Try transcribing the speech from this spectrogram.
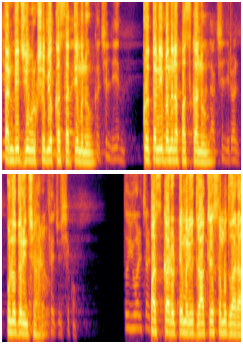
తండ్రి జీవృక్షం యొక్క సత్యమును కృత నిబంధన పస్కాను పునరుద్ధరించారు పస్కా రొట్టె మరియు ద్రాక్షరసము ద్వారా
